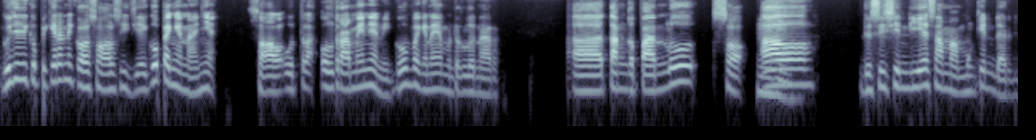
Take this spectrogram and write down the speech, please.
gue jadi kepikiran nih kalau soal CJ gue pengen nanya soal Ultra Ultraman-nya nih gue pengen nanya menurut lu Nar Eh, tanggapan lu soal Mhm. decision dia sama mungkin dari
